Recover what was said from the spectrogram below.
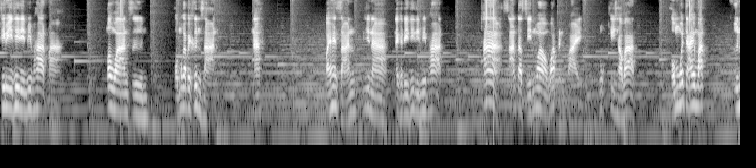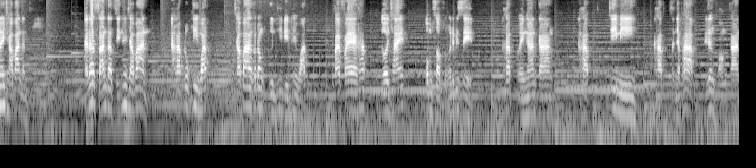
ที่มีที่ดินพิพาทมา เมื่อวานซืน ผมก็ไปขึ้นศาลนะ ไปให้ศาลพิจารณาในคดีที่ดินพิพาทถ้าศาลตัดสินว่าวัดเป็นฝ่าย ลุกที่ชาวบ้าน ผมก็จะให้วัดคืนให้ชาวบ้านทันที แต่ถ้าศาลตัดสินให้ชาวบ้านนะครับลุกที่วัด ชาวบ้านก็ต้องคืนที่ดินให้วัดแฟร์ครับ โดยใช้กรมสอบสวนคดีพิเศษนะครับหน่วยงานกลางนะครับที่มีนะครับสัญญาภาพในเรื่องของการ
